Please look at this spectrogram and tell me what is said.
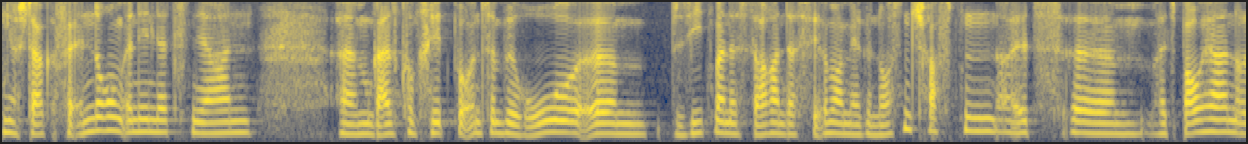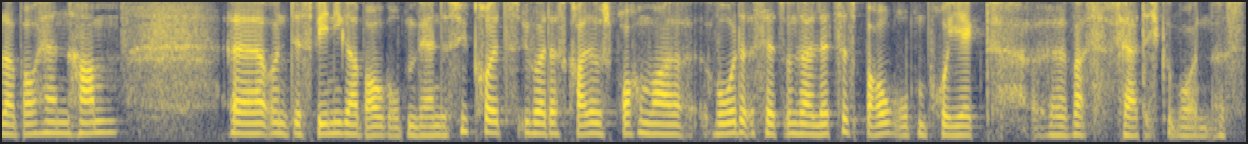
Eine starke Veränderung in den letzten Jahren. Ähm, ganz konkret bei uns im Büro ähm, sieht man es daran, dass wir immer mehr Genossenschaften als, ähm, als Bauherren oder Bauherren haben und es weniger Baugruppen werden. Das Südkreuz, über das gerade gesprochen war, wurde, ist jetzt unser letztes Baugruppenprojekt, äh, was fertig geworden ist.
